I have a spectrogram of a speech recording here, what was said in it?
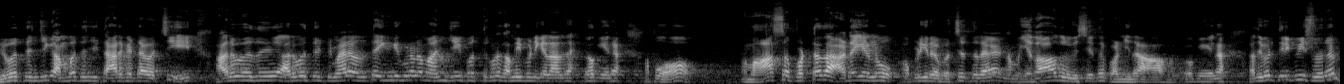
எழுபத்தஞ்சுக்கு ஐம்பத்தஞ்சு டார்கெட்டாக வச்சு அறுபது அறுபத்தெட்டு மேலே வந்துட்டு இங்கே கூட நம்ம அஞ்சு பத்து கூட கம்மி பண்ணிக்கலாம்ல. ஓகேங்களா அப்போது நம்ம ஆசைப்பட்டதை அடையணும் அப்படிங்கிற பட்சத்தில் நம்ம ஏதாவது ஒரு விஷயத்த பண்ணி தான் ஆகணும் ஓகேங்களா அதே மாதிரி திருப்பி சொல்கிறேன்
